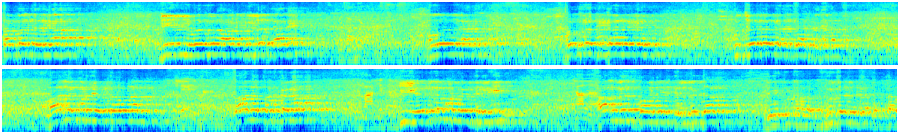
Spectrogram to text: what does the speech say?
తప్పనిసరిగా మీరు యువకులు ఆడపిల్లలు కానీ మగవాళ్ళు కానీ పొద్దున రిటైర్ అయ్యే ఉద్యోగం కలిసారు పెద్ద మనుషులు వాళ్ళకు కూడా చెప్తా ఉన్నారు చాలా చక్కగా ఈ ఎరువులు కూడా మేము తిరిగి కాంగ్రెస్ పార్టీని గెలిపిద్దాం లేకుంటే మన ఫ్యూచర్ మీద చెప్తాం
